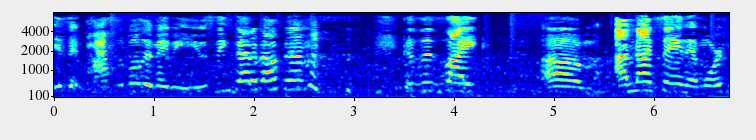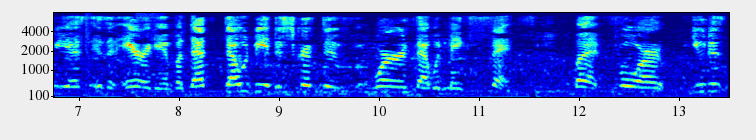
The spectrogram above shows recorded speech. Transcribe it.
is it possible that maybe you think that about them? Because it's like, um, I'm not saying that Morpheus isn't arrogant, but that that would be a descriptive word that would make sense. But for you just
